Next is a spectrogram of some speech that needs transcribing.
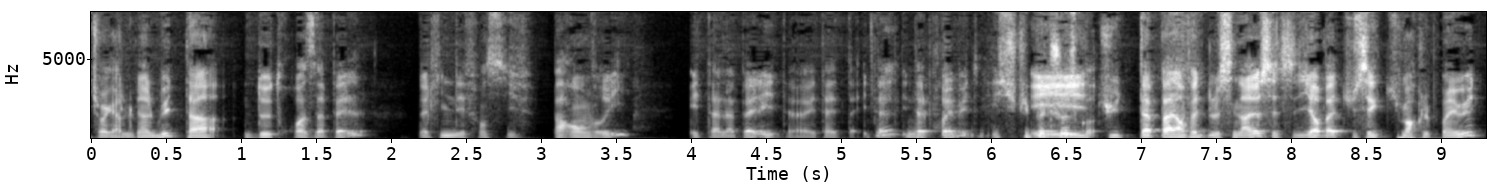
tu regardes bien le but, tu as 2-3 appels, notre ligne défensive part en vrille, et t'as l'appel et t'as, le premier but. Il suffit pas de choses. Tu t'as pas en fait le scénario, c'est de se dire bah tu sais que tu marques le premier but,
